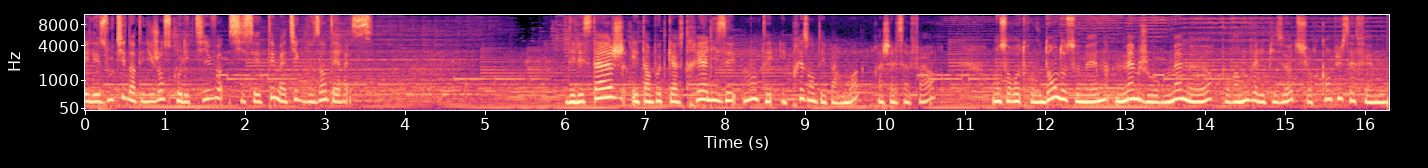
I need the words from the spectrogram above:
et les outils d'intelligence collective si ces thématiques vous intéressent. Délestage est un podcast réalisé, monté et présenté par moi, Rachel Safar. On se retrouve dans deux semaines, même jour, même heure, pour un nouvel épisode sur Campus FM.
